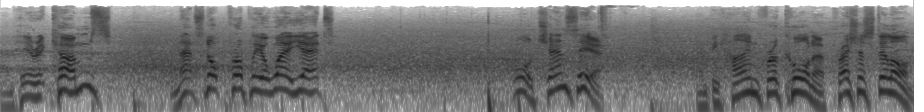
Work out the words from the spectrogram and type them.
And here it comes. And that's not properly away yet. Oh, chance here. And behind for a corner. Pressure still on.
